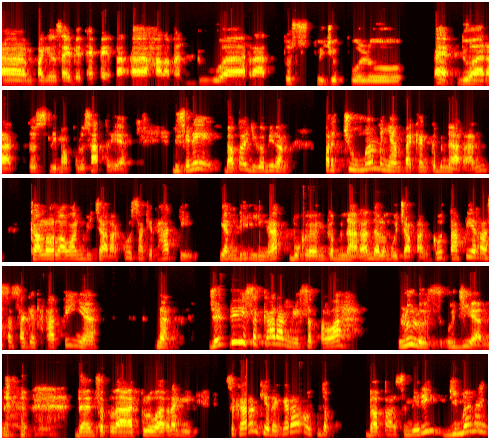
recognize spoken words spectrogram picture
um, panggil saya BTP uh, halaman 270 eh 251 ya. Di sini Bapak juga bilang percuma menyampaikan kebenaran kalau lawan bicaraku sakit hati. Yang diingat bukan kebenaran dalam ucapanku, tapi rasa sakit hatinya. Nah, jadi sekarang nih setelah lulus ujian dan setelah keluar lagi, sekarang kira-kira untuk Bapak sendiri gimana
